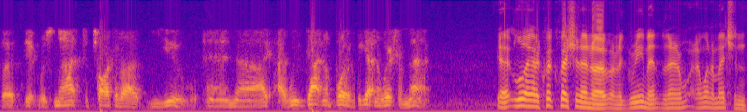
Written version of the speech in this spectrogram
but it was not to talk about you and uh, I, I we've gotten boy we've gotten away from that Yeah, Lou, I got a quick question on uh, an agreement, and I, I want to mention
